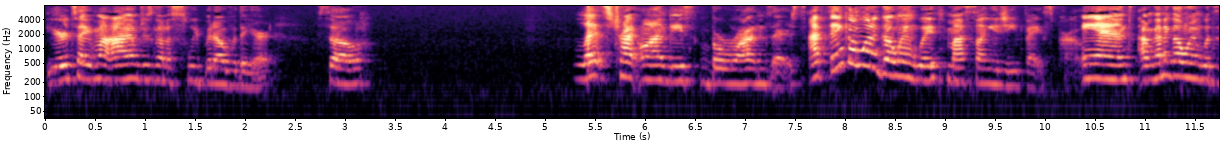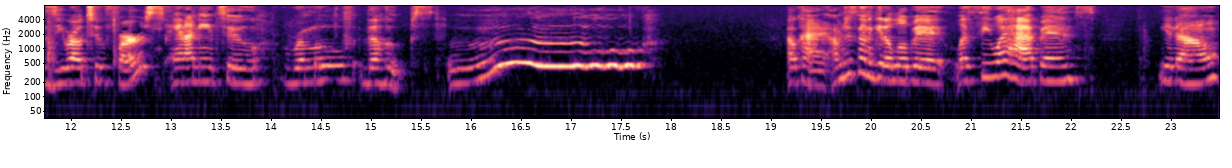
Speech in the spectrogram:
irritate my eye. I'm just going to sweep it over there. So let's try on these bronzers. I think I want to go in with my Sonia G Face Pro. And I'm going to go in with 02 first. And I need to remove the hoops. Ooh. Okay, I'm just going to get a little bit, let's see what happens, you know.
